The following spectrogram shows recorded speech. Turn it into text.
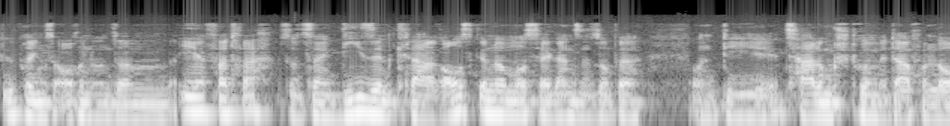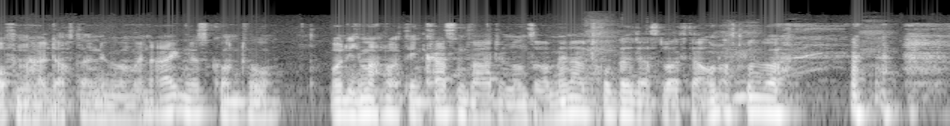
Übrigens auch in unserem Ehevertrag. Sozusagen die sind klar rausgenommen aus der ganzen Suppe und die Zahlungsströme davon laufen halt auch dann über mein eigenes Konto. Und ich mache noch den Kassenwart in unserer Männertruppe. Das läuft da auch noch drüber.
